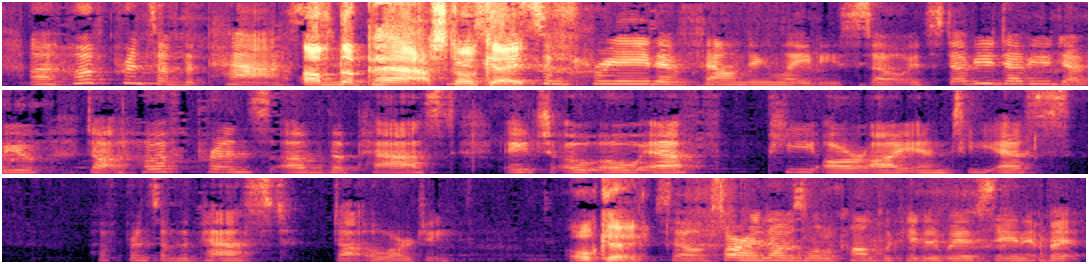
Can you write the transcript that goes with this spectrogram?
uh, hoof prints of the past. of the past. Yes, Okay, some creative founding ladies. So it's www.hoofprintsofthepast, H O O F P R I N T S, hoofprintsofthepast.org. okay. So sorry, that was a little complicated way of saying it, but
